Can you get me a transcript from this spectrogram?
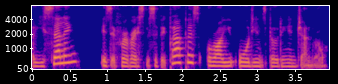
Are you selling? Is it for a very specific purpose or are you audience building in general?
